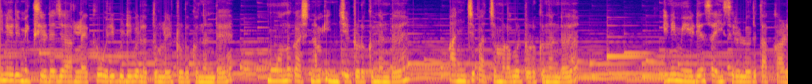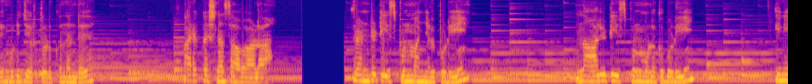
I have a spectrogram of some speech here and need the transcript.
ഇനി ഒരു മിക്സിയുടെ ജാറിലേക്ക് ഒരു പിടി വെളുത്തുള്ളി ഇട്ട് കൊടുക്കുന്നുണ്ട്. മൂന്ന് കഷ്ണം ഇഞ്ചി ഇട്ട് കൊടുക്കുന്നുണ്ട്. അഞ്ച് പച്ചമുളക് ഇട്ട് കൊടുക്കുന്നുണ്ട്. ഇനി മീഡിയം സൈസിലുള്ള ഒരു തക്കാളിയും കൂടി ചേർത്ത് കൊടുക്കുന്നുണ്ട്. അര കഷ്ണം സവാള രണ്ട് ടീസ്പൂൺ മഞ്ഞൾപ്പൊടി നാല് ടീസ്പൂൺ മുളക് പൊടി ഇനി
